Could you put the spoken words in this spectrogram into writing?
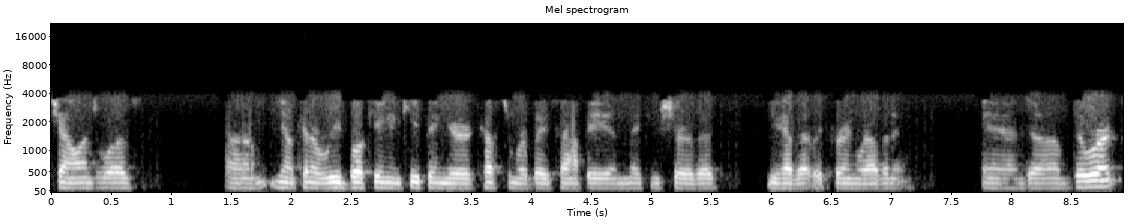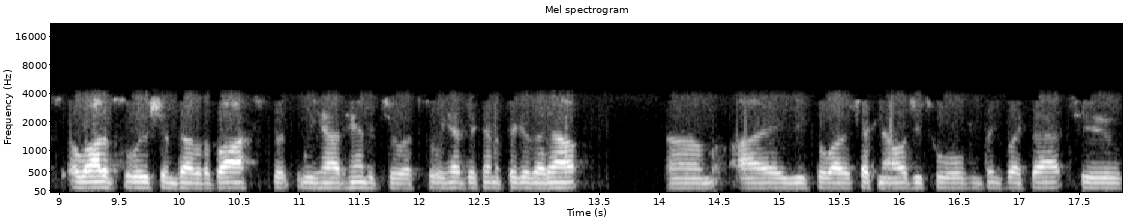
challenge was, um, you know, kind of rebooking and keeping your customer base happy and making sure that you have that recurring revenue. And um, there weren't a lot of solutions out of the box that we had handed to us, so we had to kind of figure that out. Um, I used a lot of technology tools and things like that to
